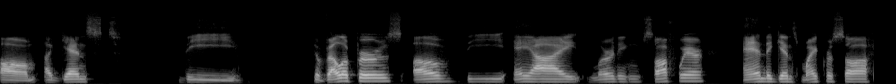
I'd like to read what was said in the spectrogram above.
um, against the developers of the AI learning software and against Microsoft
